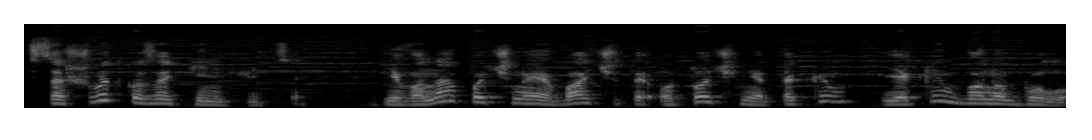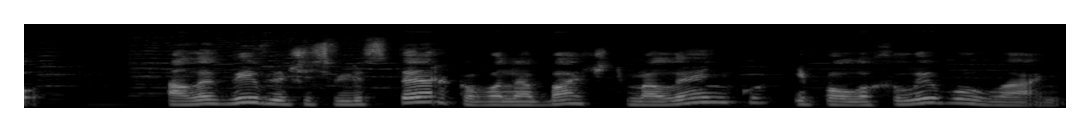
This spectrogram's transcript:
все швидко закінчується, і вона починає бачити оточення таким, яким воно було. Але дивлячись в люстерко, вона бачить маленьку і полохливу лань.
